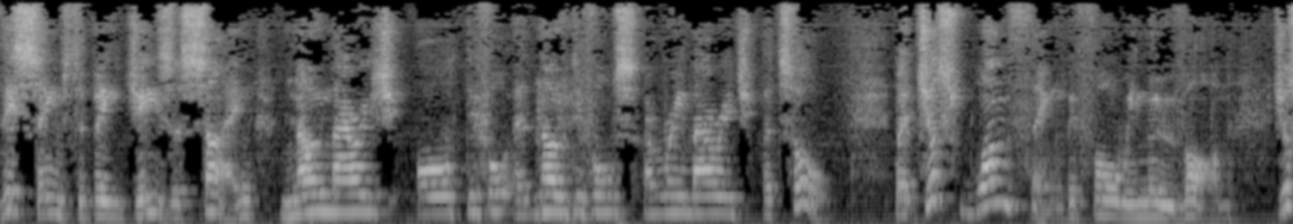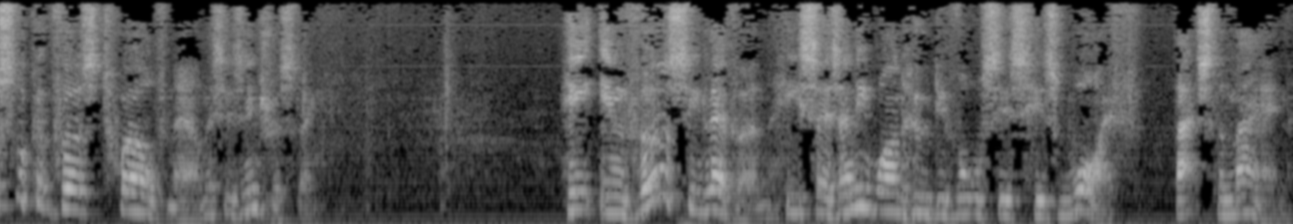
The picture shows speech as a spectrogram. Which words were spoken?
this seems to be Jesus saying no marriage or no divorce and remarriage at all. But just one thing before we move on, just look at verse 12 now. This is interesting. He, in verse 11, he says, anyone who divorces his wife, that's the man.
